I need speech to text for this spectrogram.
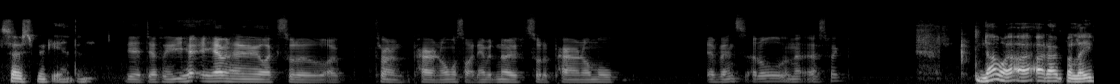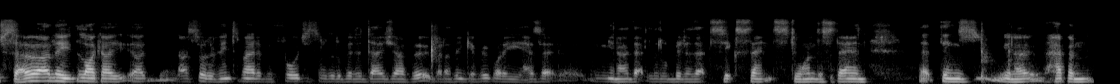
so spooky, Anthony. Yeah, definitely. You, you haven't had any like sort of like thrown the paranormal side now, but no sort of paranormal events at all in that aspect. No, I, I, don't believe so. Only like I, I, I, sort of intimated before, just a little bit of deja vu. But I think everybody has a, you know, that little bit of that sixth sense to understand that things, you know, happen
